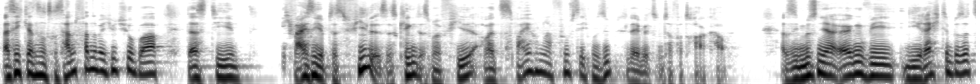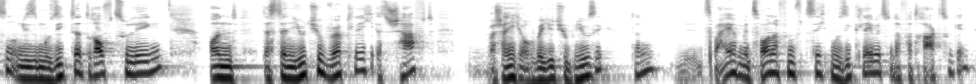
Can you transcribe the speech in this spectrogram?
was ich ganz interessant fand bei YouTube war, dass die, ich weiß nicht, ob das viel ist, es klingt erstmal viel, aber 250 Musiklabels unter Vertrag haben. Also sie müssen ja irgendwie die Rechte besitzen, um diese Musik da drauf zu legen. Und dass dann YouTube wirklich es schafft, wahrscheinlich auch über YouTube Music dann, zwei, mit 250 Musiklabels unter Vertrag zu gehen.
